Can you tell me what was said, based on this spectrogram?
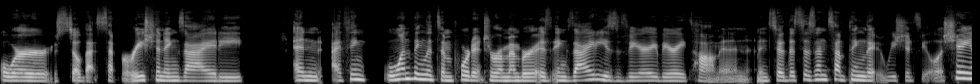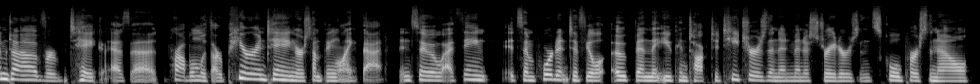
or still that separation anxiety. And I think one thing that's important to remember is anxiety is very, very common. And so this isn't something that we should feel ashamed of or take as a problem with our parenting or something like that. And so I think it's important to feel open that you can talk to teachers and administrators and school personnel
